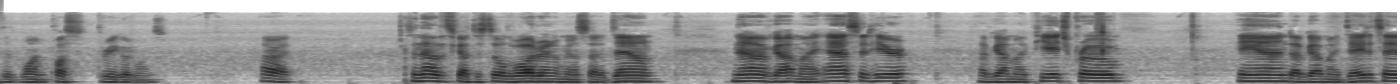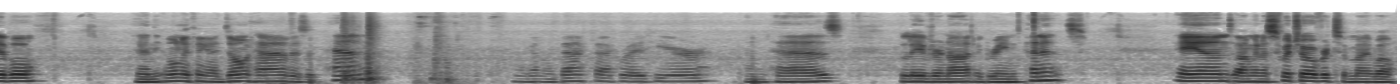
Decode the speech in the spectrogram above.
did one plus three good ones. All right. So now it's got distilled water in, I'm going to set it down. Now I've got my acid here. I've got my pH probe. And I've got my data table. And the only thing I don't have is a pen. I've got my backpack right here. And it has, believe it or not, a green pennant. And I'm going to switch over to my, well,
